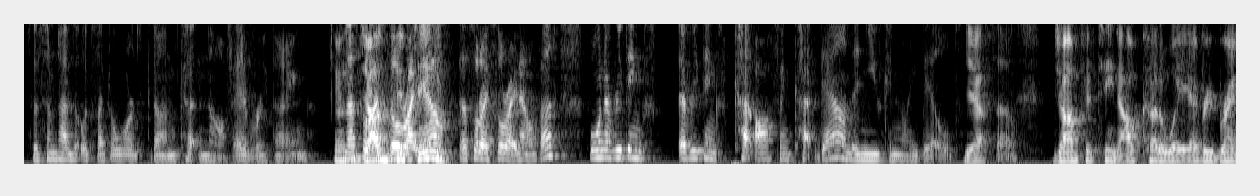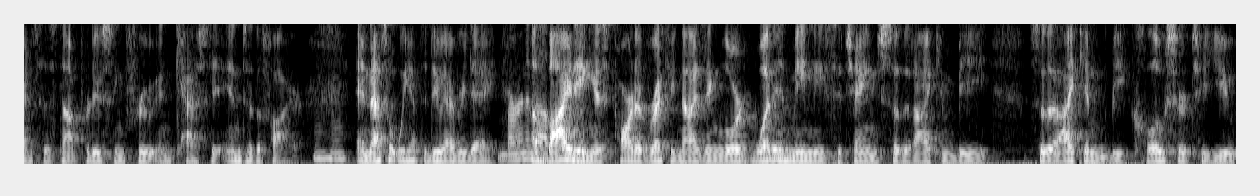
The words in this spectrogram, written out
So sometimes it looks like the Lord's done cutting off everything. That's and that's John what I feel 15. right now. That's what I feel right now with us. But when everything's everything's cut off and cut down, then you can rebuild. Yeah. So John 15, I'll cut away every branch that's not producing fruit and cast it into the fire. Mm-hmm. And that's what we have to do every day. Abiding up. is part of recognizing, Lord, what in me needs to change so that I can be so that I can be closer to you.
